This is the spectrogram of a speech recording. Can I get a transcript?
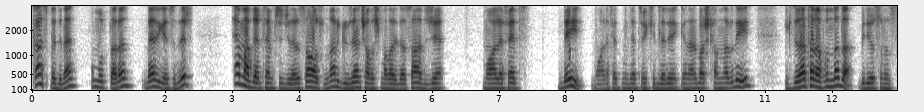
gasp edilen umutların belgesidir. Emader temsilcileri sağ olsunlar güzel çalışmalarıyla sadece muhalefet değil, muhalefet milletvekilleri, genel başkanları değil, iktidar tarafında da biliyorsunuz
